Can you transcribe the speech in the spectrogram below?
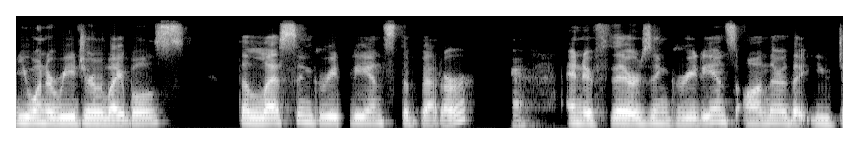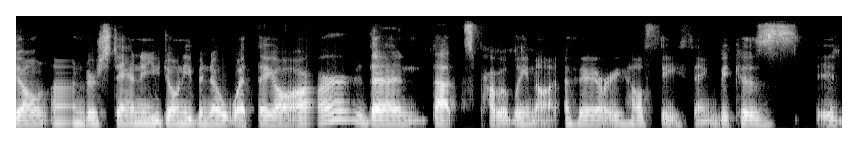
you want to read your labels. The less ingredients the better. Okay. and if there's ingredients on there that you don't understand and you don't even know what they are then that's probably not a very healthy thing because it,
